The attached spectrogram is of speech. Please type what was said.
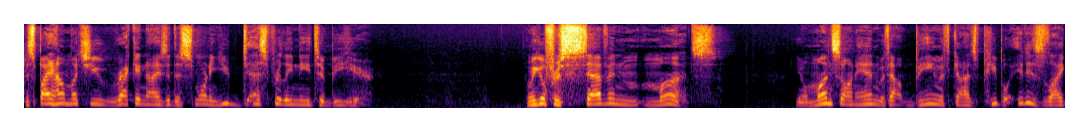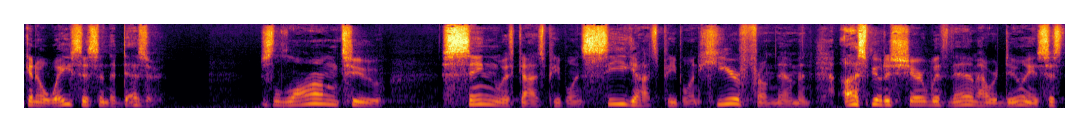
Despite how much you recognize it this morning, you desperately need to be here. And we go for seven months, you know, months on end without being with God's people. It is like an oasis in the desert. Just long to sing with God's people and see God's people and hear from them and us be able to share with them how we're doing. It's just,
